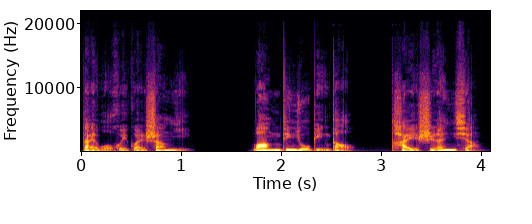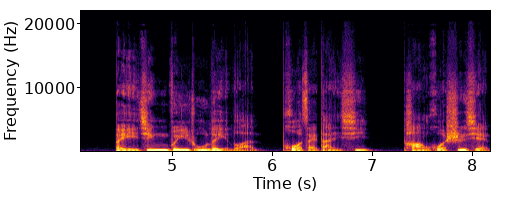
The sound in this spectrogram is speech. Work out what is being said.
待我回关商议。”王定又禀道：“太师恩相，北京危如累卵，迫在旦夕。倘或失陷，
